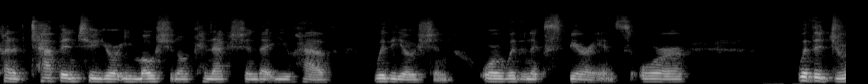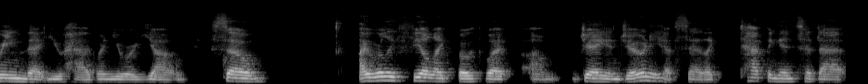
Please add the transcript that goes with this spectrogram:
kind of tap into your emotional connection that you have with the ocean or with an experience or with a dream that you had when you were young. So I really feel like both what um, Jay and Joanie have said, like tapping into that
